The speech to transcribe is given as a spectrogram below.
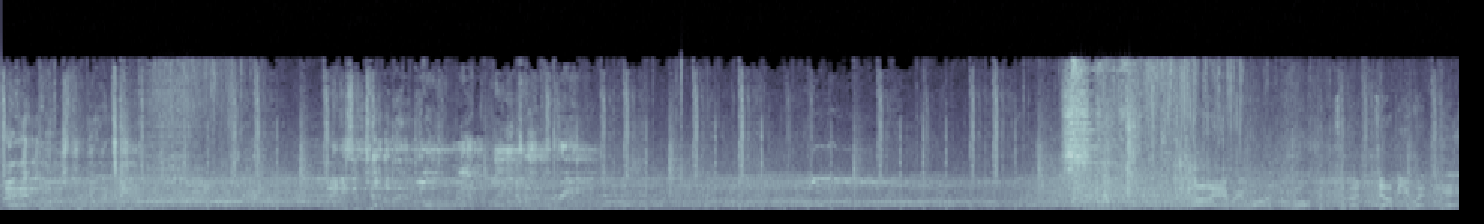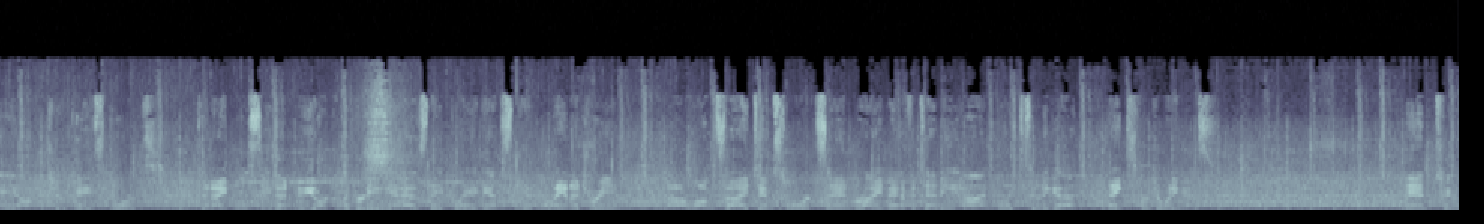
The head coach for your team. Everyone. Welcome to the WNBA on 2K Sports. Tonight, we'll see the New York Liberty as they play against the Atlanta Dream. Alongside Tim Swartz and Brian Banafitemi, I'm Blake Suniga. Thanks for joining us. And two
